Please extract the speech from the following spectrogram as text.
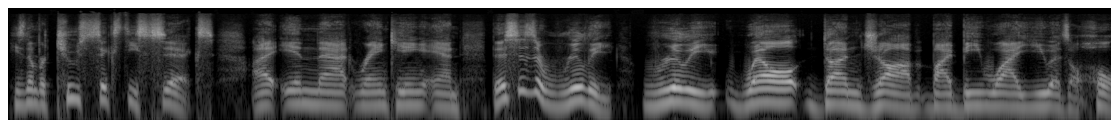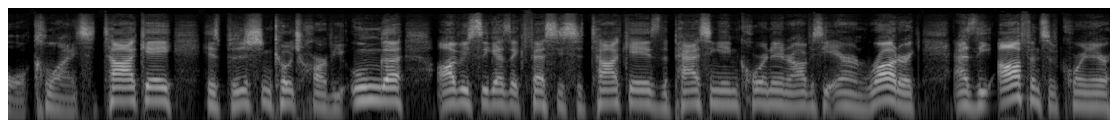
He's number 266 six uh, in that ranking. And this is a really, really well done job by BYU as a whole. Kalani Sitake, his position coach Harvey Unga, obviously guys like Fesi Sitake as the passing game coordinator, obviously Aaron Roderick as the offensive coordinator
